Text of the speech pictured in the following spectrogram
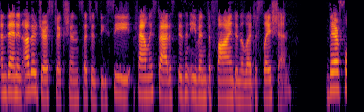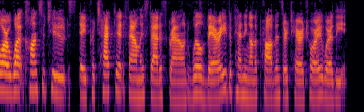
And then in other jurisdictions, such as BC, family status isn't even defined in the legislation. Therefore, what constitutes a protected family status ground will vary depending on the province or territory where the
